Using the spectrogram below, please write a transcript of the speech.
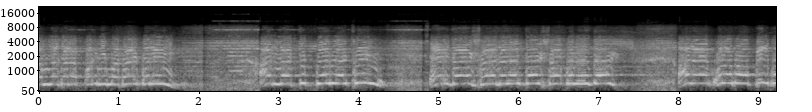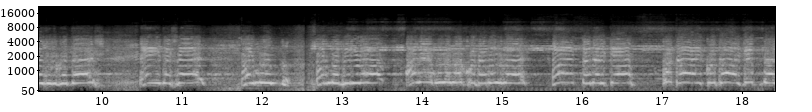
আমরা যারা পাগড়ি মাথায় বলি আমরা চুপ রয়েছি। এই দেশ শাহজালাল দেশ, শাহবানের দেশ ওলামা পীর বুজুর্গ দেশ, এই দেশে ধর্ম ওলামা কথা বলবে, আর তাদেরকে কোথায় কোথায় গ্রেপ্তার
